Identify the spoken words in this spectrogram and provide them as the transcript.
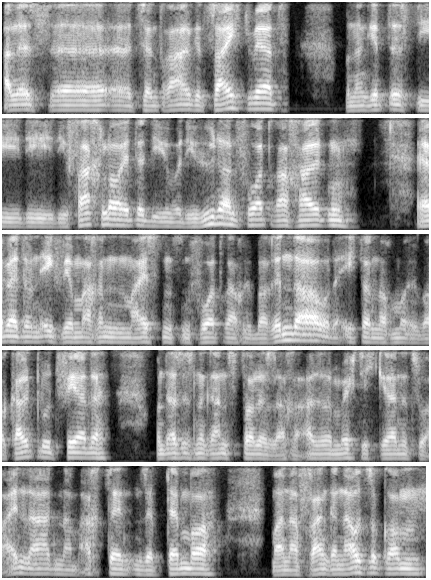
alles äh, äh, zentral gezeigt wird. Und dann gibt es die, die, die Fachleute, die über die Hühner einen Vortrag halten. Herbert und ich, wir machen meistens einen Vortrag über Rinder oder ich dann nochmal über Kaltblutpferde. Und das ist eine ganz tolle Sache. Also da möchte ich gerne zu einladen am 18. September mal nach Frankenau zu kommen.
